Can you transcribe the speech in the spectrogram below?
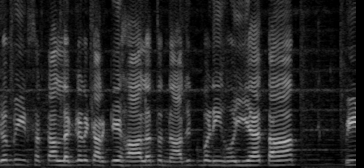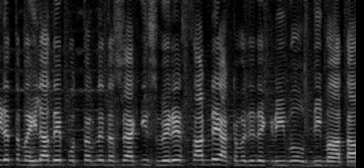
ਗੰਭੀਰ ਸੱਟਾਂ ਲੱਗਣ ਕਰਕੇ ਹਾਲਤ ਨਾਜ਼ੁਕ ਬਣੀ ਹੋਈ ਹੈ। ਤਾਂ ਪੀੜਤ ਮਹਿਲਾ ਦੇ ਪੁੱਤਰ ਨੇ ਦੱਸਿਆ ਕਿ ਸਵੇਰੇ 8:30 ਵਜੇ ਦੇ ਕਰੀਬ ਉਸ ਦੀ ਮਾਤਾ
